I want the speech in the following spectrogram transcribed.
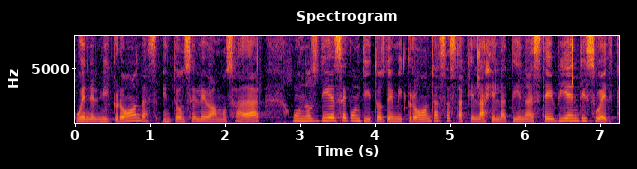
o en el microondas. Entonces le vamos a dar unos 10 segunditos de microondas hasta que la gelatina esté bien disuelta.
